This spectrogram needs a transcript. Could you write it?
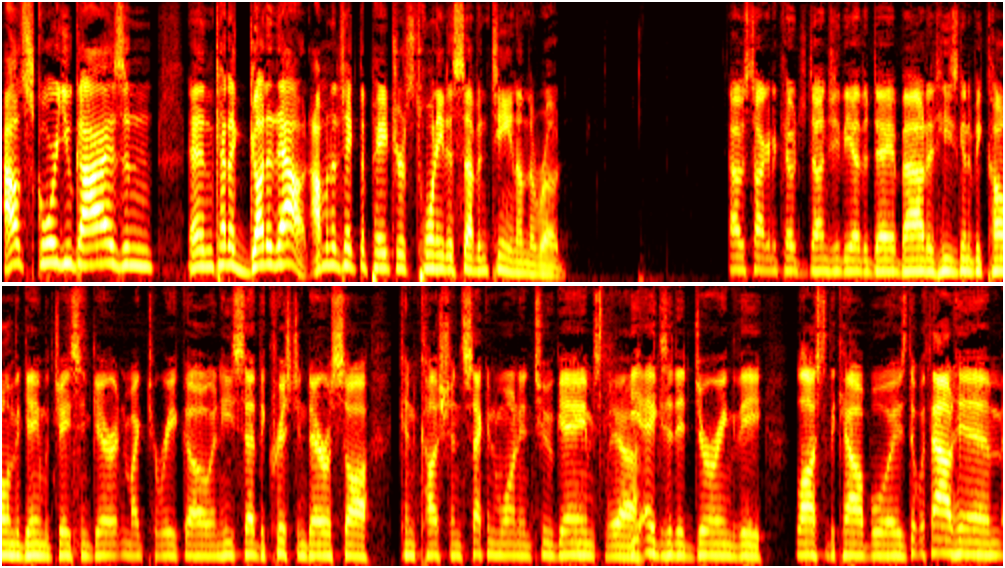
outscore you guys and and kind of gut it out. I'm going to take the Patriots 20 to 17 on the road. I was talking to Coach Dungy the other day about it. He's going to be calling the game with Jason Garrett and Mike Tirico, and he said the Christian Darrisaw concussion, second one in two games. Yeah. He exited during the loss to the Cowboys. That without him,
